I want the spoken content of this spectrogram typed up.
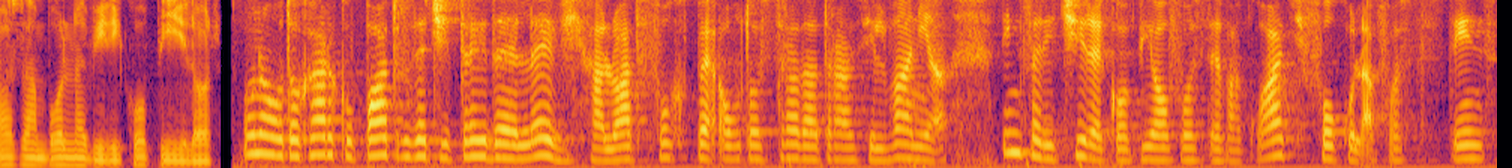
baza îmbolnăvirii copiilor. Un autocar cu 43 de elevi a luat foc pe autostrada Transilvania. Din fericire, copiii au fost evacuați, focul a fost stins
